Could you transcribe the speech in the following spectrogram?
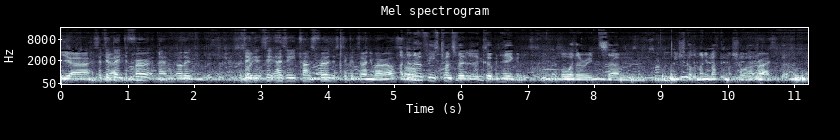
Yeah. So did yeah. they defer it and then? Are they, is he, is he, has he transferred his ticket to anywhere else? I don't or- know if he's transferred it to Copenhagen or whether it's um, you just got the money back. I'm not sure how. Right.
